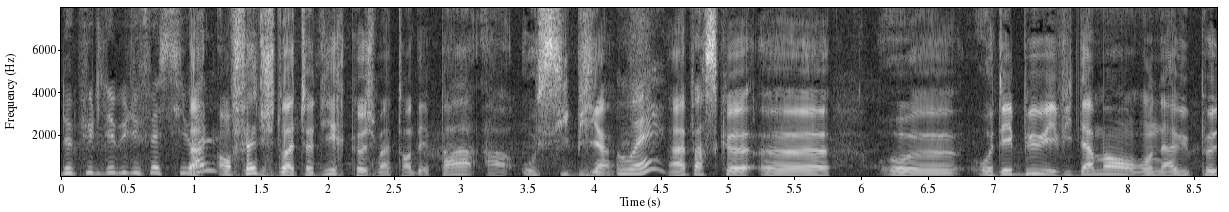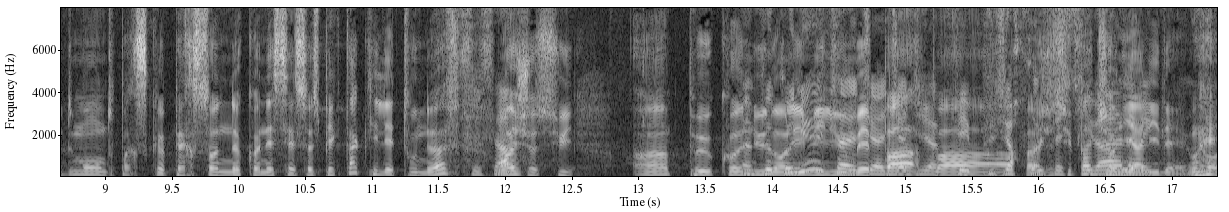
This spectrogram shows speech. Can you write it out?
depuis le début du Bah, festival. en fait, je dois te dire que je m'attendais pas à aussi bien. ouais. Hein, parce que euh, au, au début, évidemment, on a eu peu de monde parce que personne ne connaissait ce spectacle. Il est tout neuf. Moi, je suis un peu connu Un peu dans connu, les milieux, mais pas. pas- enfin, je suis pas Johnny Hallyday. ouais.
